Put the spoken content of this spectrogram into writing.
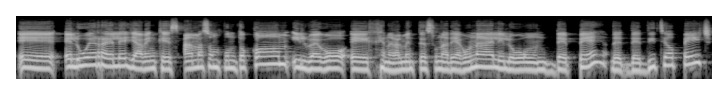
eh, el URL ya ven que es amazon.com y luego eh, generalmente es una diagonal y luego un DP de, detail page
